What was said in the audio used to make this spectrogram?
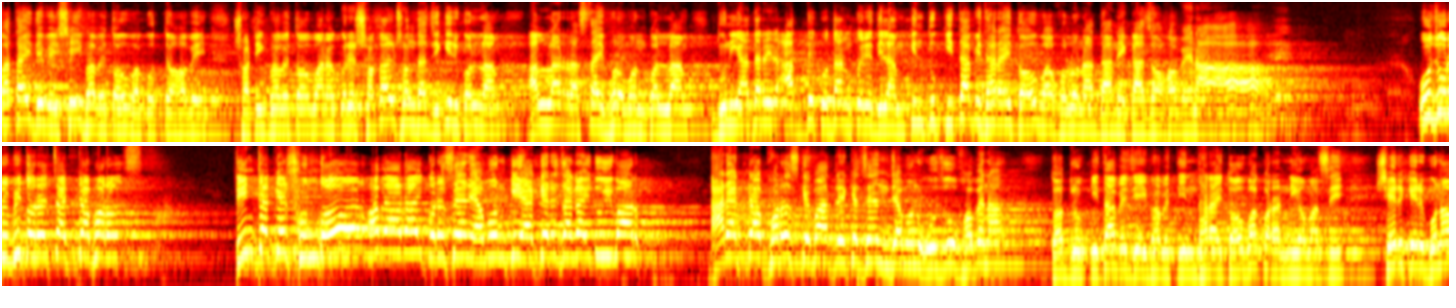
বাতাই দেবে, সেইভাবে তওবা করতে হবে। সঠিকভাবে তওবা না করে সকাল সন্ধ্যা জিকির করলাম, আল্লাহর রাস্তায় ভ্রমণ করলাম, দুনিয়াদারের আর্ধেক দান করে দিলাম, কিন্তু কিতাবি ধারায় তওবা হলো না, দানে কাজও হবে না। উজুর ভিতরে চারটা ফরজ, তিনটাকে সুন্দরভাবে আদায় করেছেন, এমনকি একের জায়গায় দুইবার আর একটা ফরজকে বাদ রেখেছেন, যেমন উজু হবে না। তদ্রুপ কিতাবে যে এইভাবে তিন ধারায় তওবা করার নিয়ম আছে, শেরকের গুণা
